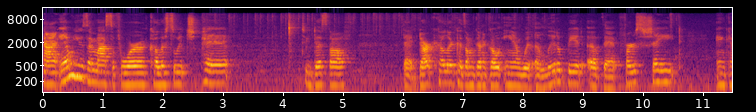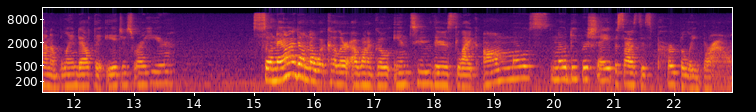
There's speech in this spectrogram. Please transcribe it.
I am using my Sephora color switch pad to dust off that dark color because I'm going to go in with a little bit of that first shade and kind of blend out the edges right here. So now I don't know what color I want to go into. There's like almost no deeper shade besides this purpley brown.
